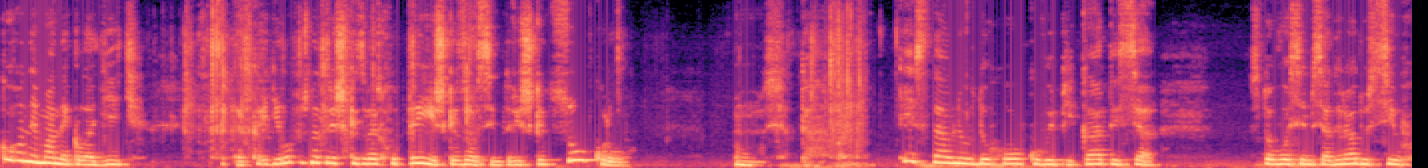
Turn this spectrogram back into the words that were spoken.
Кого нема, не кладіть. Це таке діло. Можна трішки зверху, трішки, зовсім трішки цукру. Ось так. І ставлю в духовку випікатися 180 градусів.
